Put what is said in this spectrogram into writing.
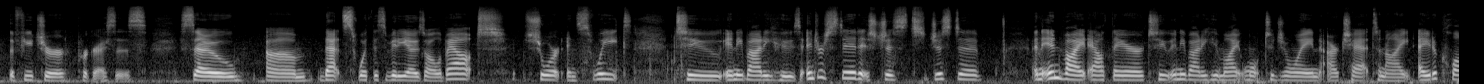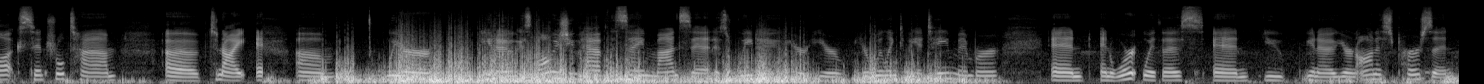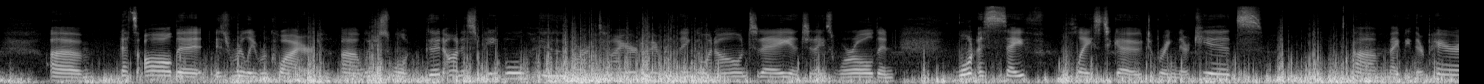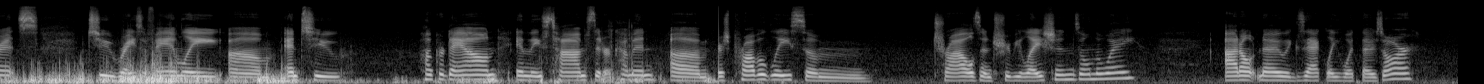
the future progresses. So um, that's what this video is all about, short and sweet. To anybody who's interested, it's just, just a, an invite out there to anybody who might want to join our chat tonight, 8 o'clock Central Time uh, tonight. Um, we're, you know, as long as you have the same mindset as we do, you're, you're, you're willing to be a team member and and work with us and you you know you're an honest person um, that's all that is really required. Uh, we just want good honest people who are tired of everything going on today in today's world and want a safe place to go to bring their kids um, maybe their parents to raise a family um, and to hunker down in these times that are coming. Um, there's probably some trials and tribulations on the way. I don't know exactly what those are,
